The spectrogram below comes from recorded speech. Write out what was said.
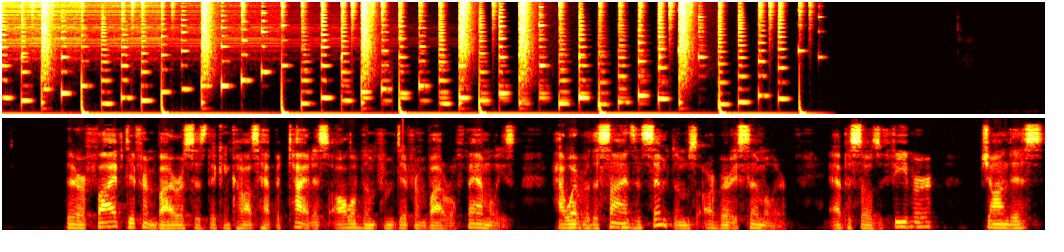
There are five different viruses that can cause hepatitis, all of them from different viral families. However, the signs and symptoms are very similar. Episodes of fever, jaundice,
